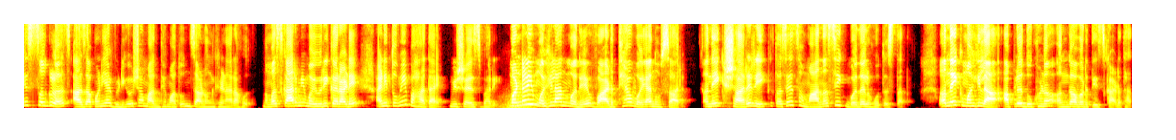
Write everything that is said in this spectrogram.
हे सगळंच आज आपण या व्हिडिओच्या माध्यमातून जाणून घेणार आहोत. नमस्कार मी मयुरी कराडे आणि तुम्ही पाहताय विषयच भारी. मंडळी महिलांमध्ये वाढत्या वयानुसार अनेक शारीरिक तसेच मानसिक बदल होत असतात. अनेक महिला आपलं दुखणं अंगावरतीच काढतात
